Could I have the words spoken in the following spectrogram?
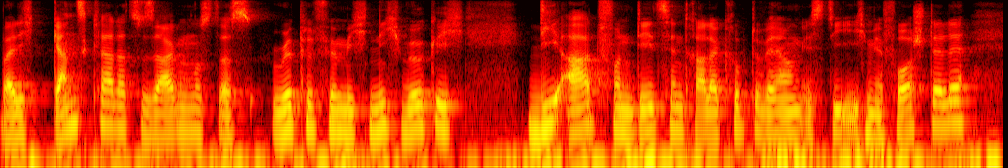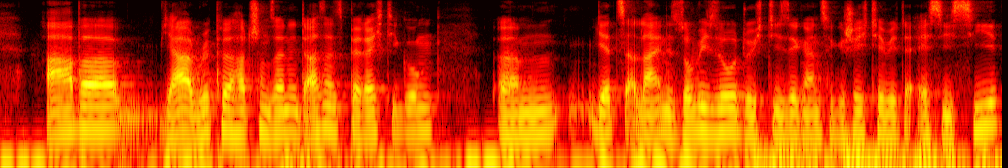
weil ich ganz klar dazu sagen muss, dass Ripple für mich nicht wirklich die Art von dezentraler Kryptowährung ist, die ich mir vorstelle. Aber ja, Ripple hat schon seine Daseinsberechtigung. Ähm, jetzt alleine sowieso durch diese ganze Geschichte mit der SEC.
